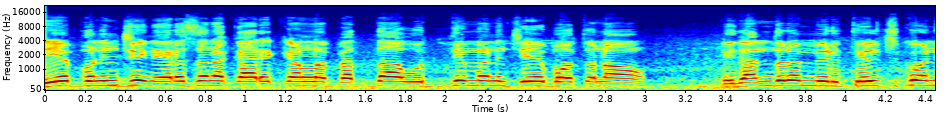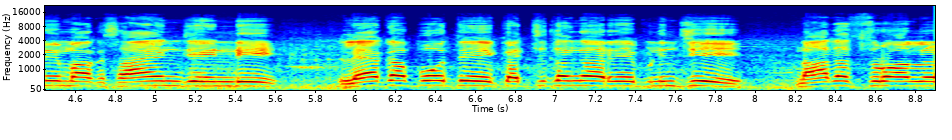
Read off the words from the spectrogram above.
రేపు నుంచి నిరసన కార్యక్రమంలో పెద్ద ఉద్యమం చేయబోతున్నాం. ఇదందరూ మీరు తెలుసుకొని మాకు సాయం చేయండి. లేకపోతే ఖచ్చితంగా రేపు నుంచి నాదస్వరాలు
